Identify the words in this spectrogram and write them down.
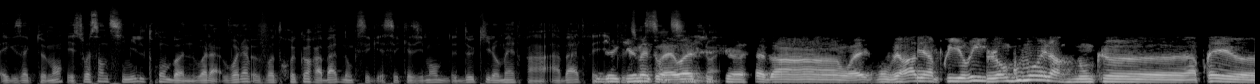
exactement et 66 000 trombones. Voilà, voilà votre record à battre, donc c'est quasiment 2 km à, battre. Et 2 km, ouais, ouais, c'est que, eh ben, ouais, on verra. Mais a priori, l'engouement est là. Donc euh, après, euh,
